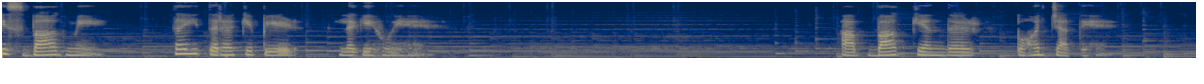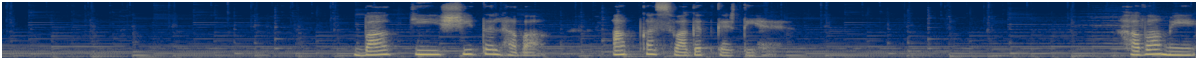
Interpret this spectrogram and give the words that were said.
इस बाग में कई तरह के पेड़ लगे हुए हैं। आप बाग के अंदर पहुँच जाते हैं। बाग की शीतल हवा आपका स्वागत करती है। हवा में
